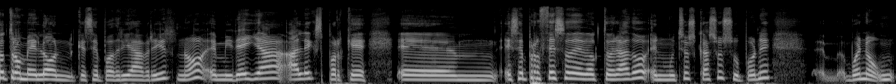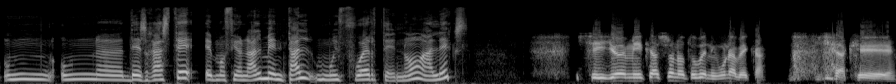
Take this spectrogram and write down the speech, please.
otro melón que se podría abrir, ¿no? Eh, Mireia, Alex, porque porque em, ese proceso de doctorado en muchos casos supone em, bueno, un, eh, desgaste emocional, mental muy fuerte, ¿no, Alex? Sí, yo en mi caso no tuve ninguna beca, ya que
